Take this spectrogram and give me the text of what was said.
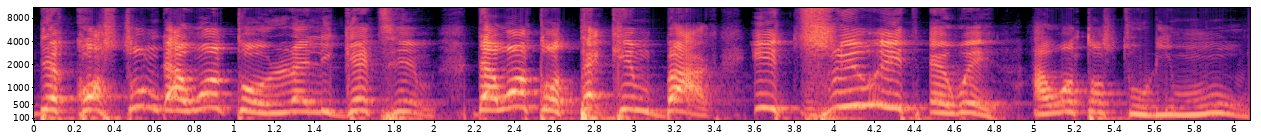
the costume that want to relegate him, that want to take him back. He threw it away. I want us to remove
